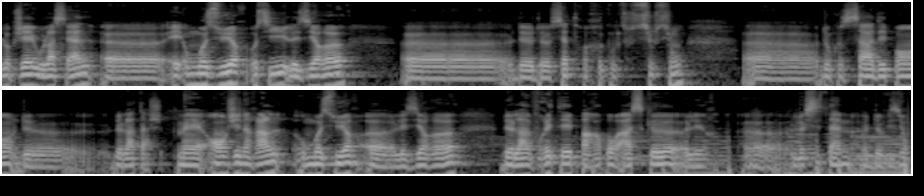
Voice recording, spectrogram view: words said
l'objet ou la scène et on mesure aussi les erreurs de, cette reconstruction. donc ça dépend de, la tâche. Mais en général, on mesure les erreurs de la vérité par rapport à ce que le système de vision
